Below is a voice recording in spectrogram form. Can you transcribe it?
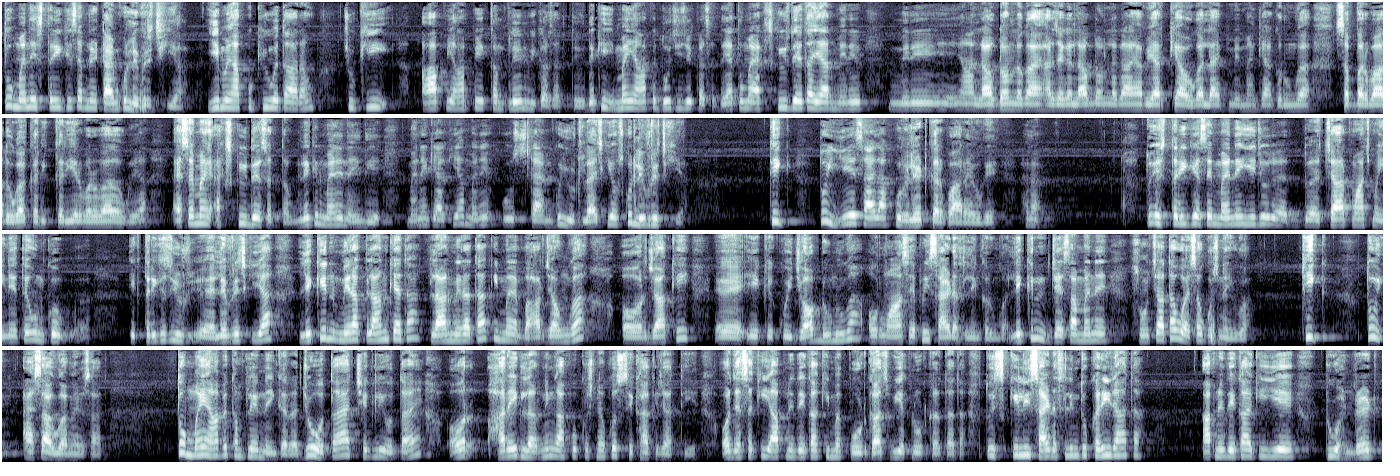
तो मैंने इस तरीके से अपने टाइम को लिवरेज किया। ये मैं आपको क्यों बता रहा हूँ? क्योंकि आप यहाँ पे कंप्लेन भी कर सकते हो। देखिए, मैं यहाँ पे दो चीज़ें कर सकता या तो मैं एक्सक्यूज़ देता, यार, मेरे मेरे यहाँ लॉकडाउन लगा है, हर जगह लॉकडाउन लगा है, अब यार क्या होगा लाइफ में? मैं क्या करूँगा? सब बर्बाद होगा करियर बर्बाद हो गया। ऐसे मैं एक्सक्यूज़ दे सकता हूँ, लेकिन मैंने नहीं दिए। मैंने क्या किया? मैंने उस टाइम को यूटिलाइज़ किया, उसको लिवरेज किया। ठीक तो ये शायद आपको रिलेट कर पा रहे होगे, है ना? तो इस तरीके से मैंने ये जो चार पाँच महीने थे, उनको, एक तरीके से लेवरेज किया। लेकिन मेरा प्लान क्या था? प्लान मेरा था कि मैं बाहर जाऊँगा और जाके एक कोई जॉब ढूंढूँगा और वहाँ से अपनी साइड हसलिंग करूँगा। लेकिन जैसा मैंने सोचा था, वैसा कुछ नहीं हुआ। ठीक तो ऐसा हुआ मेरे साथ। तो मैं यहाँ पे कंप्लेन नहीं कर रहा। जो होता है, अच्छे के लिए होता है और हर एक लर्निंग आपको कुछ ना कुछ सिखा के जाती है। और जैसा कि आपने देखा कि मैं पॉडकास्ट भी अपलोड करता था तो इसके लिए साइड असलिंग तो कर ही रहा था। आपने देखा कि ये two hundred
